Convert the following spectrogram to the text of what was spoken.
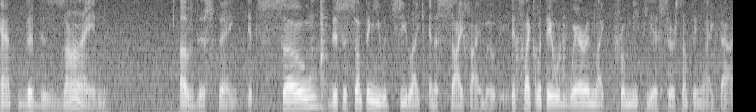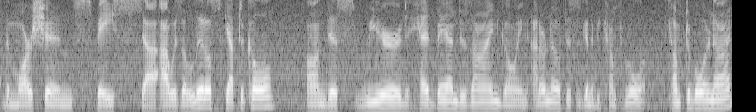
at the design of this thing. It's so, this is something you would see like in a sci-fi movie. It's like what they would wear in like Prometheus or something like that. The Martian space. Uh, I was a little skeptical on this weird headband design going, I don't know if this is going to be comfortable comfortable or not,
